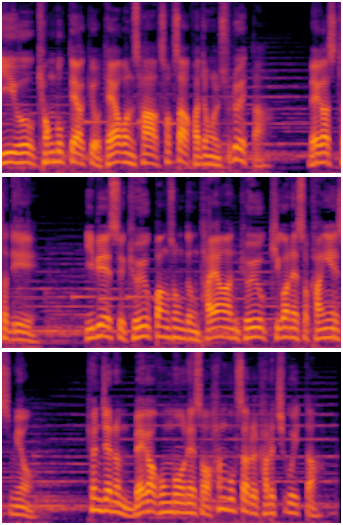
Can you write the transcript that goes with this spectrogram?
이후 경북대학교 대학원 사학 석사 과정을 수료했다. 메가스터디, EBS 교육방송 등 다양한 교육기관에서 강의했으며 현재는 메가 공무원에서 한국사를 가르치고 있다.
